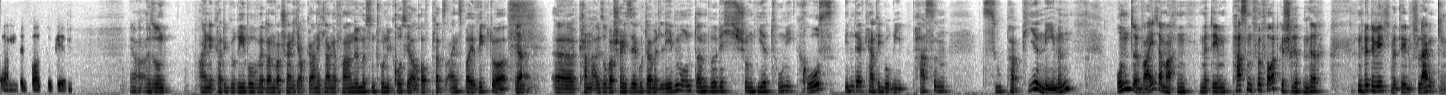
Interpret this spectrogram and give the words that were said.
ähm, den Vorzug geben. Ja, also eine Kategorie, wo wir dann wahrscheinlich auch gar nicht lange verhandeln müssen. Toni Groß ja auch auf Platz 1 bei Victor. Ja. Äh, kann also wahrscheinlich sehr gut damit leben und dann würde ich schon hier Toni Kroos in der Kategorie Passen zu Papier nehmen und weitermachen mit dem Passen für Fortgeschrittene, nämlich mit den Flanken.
